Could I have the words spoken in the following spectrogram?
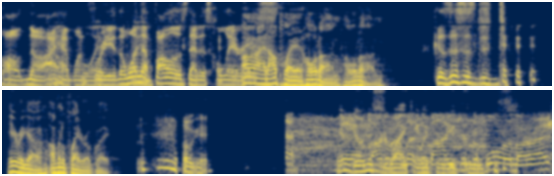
oh no, I have one boy. for you. The one that follows that is hilarious. all right i'll play it hold on hold on because this is just here we go i'm gonna play real quick okay. Him doing this is why I can't wait for the letting week bodies hit the three. floor, am I right?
